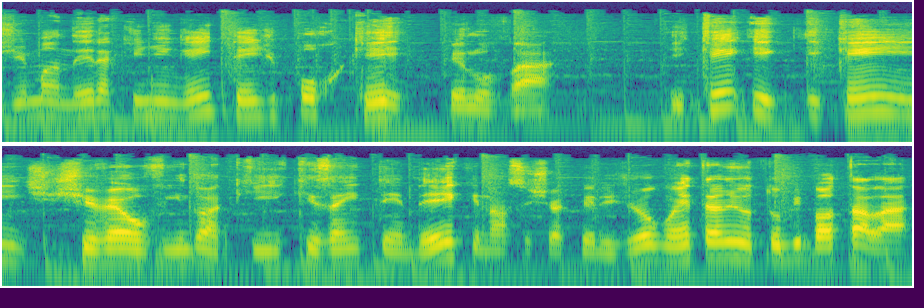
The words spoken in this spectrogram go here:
de maneira que ninguém entende por quê pelo VAR. E quem, e, e quem estiver ouvindo aqui e quiser entender que não assistiu aquele jogo, entra no YouTube e bota lá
